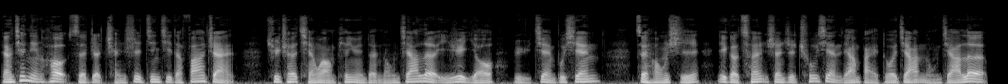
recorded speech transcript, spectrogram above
两千年后，随着城市经济的发展，驱车前往偏远的农家乐一日游屡见不鲜。最红时，一个村甚至出现两百多家农家乐。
